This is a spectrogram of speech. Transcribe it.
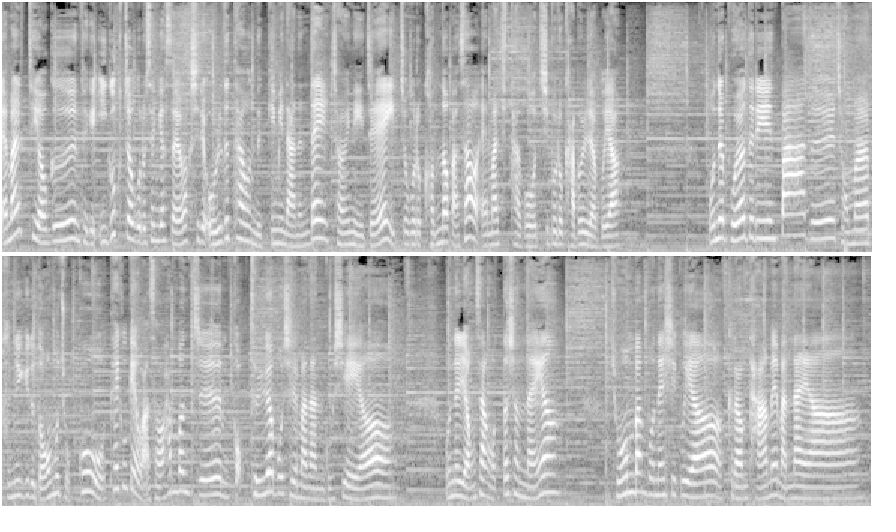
MRT역은 되게 이국적으로 생겼어요. 확실히 올드타운 느낌이 나는데 저희는 이제 이쪽으로 건너가서 MRT 타고 집으로 가보려고요. 오늘 보여드린 바들 정말 분위기도 너무 좋고 태국에 와서 한 번쯤 꼭 들려보실 만한 곳이에요. 오늘 영상 어떠셨나요? 좋은 밤 보내시고요. 그럼 다음에 만나요.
